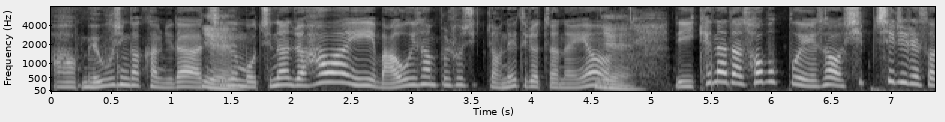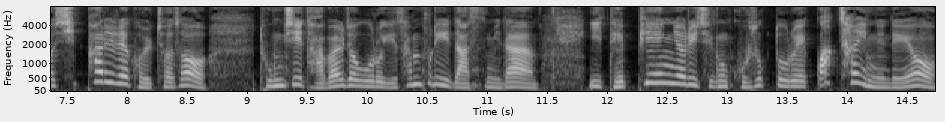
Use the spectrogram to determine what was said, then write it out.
아, 매우 심각합니다. 예. 지금 뭐 지난주 하와이 마우이 산불 소식 전해드렸잖아요. 예. 근데 이 캐나다 서북부에서 17일에서 18일에 걸쳐서 동시 다발적으로 이 산불이 났습니다. 이 대피 행렬이 지금 고속도로에 꽉 차 있는데요.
